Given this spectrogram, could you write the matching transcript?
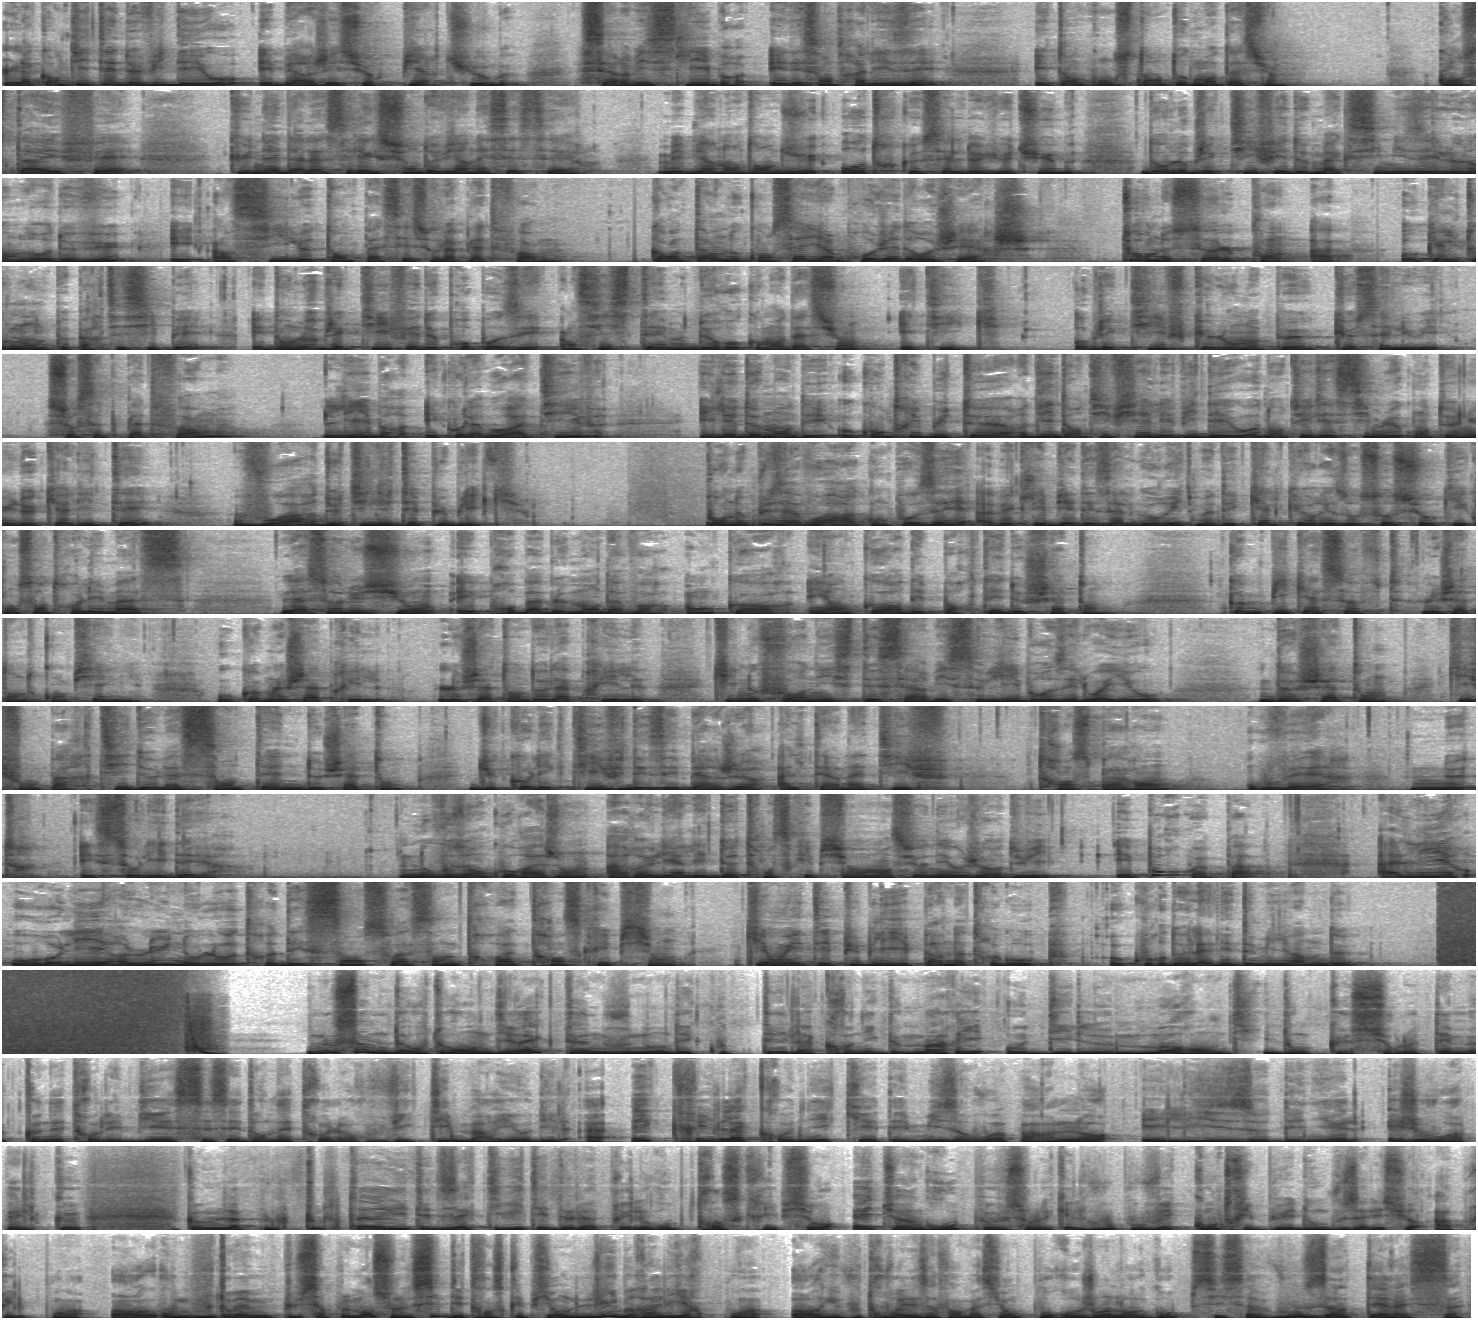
La quantité de vidéos hébergées sur PeerTube, service libre et décentralisé, est en constante augmentation. Constat est fait qu'une aide à la sélection devient nécessaire, mais bien entendu autre que celle de YouTube, dont l'objectif est de maximiser le nombre de vues et ainsi le temps passé sur la plateforme. Quentin nous conseille un projet de recherche, tournesol.app, auquel tout le monde peut participer et dont l'objectif est de proposer un système de recommandations éthiques, objectif que l'on ne peut que saluer. Sur cette plateforme, libre et collaborative, il est demandé aux contributeurs d'identifier les vidéos dont ils estiment le contenu de qualité, voire d'utilité publique. Pour ne plus avoir à composer avec les biais des algorithmes des quelques réseaux sociaux qui concentrent les masses, la solution est probablement d'avoir encore et encore des portées de chatons, comme Picassoft, le chaton de Compiègne, ou comme le Chapril, le chaton de l'April, qui nous fournissent des services libres et loyaux, deux chatons qui font partie de la centaine de chatons du collectif des hébergeurs alternatifs, transparents, ouverts, neutres et solidaires. Nous vous encourageons à relire les deux transcriptions mentionnées aujourd'hui et pourquoi pas à lire ou relire l'une ou l'autre des 163 transcriptions qui ont été publiées par notre groupe au cours de l'année 2022. Nous sommes de retour en direct. Nous venons d'écouter la chronique de Marie-Odile Morandi, donc sur le thème Connaître les biais, cesser d'en être leur victime. Marie-Odile a écrit la chronique qui a été mise en voix par Laure-Élise Deniel. Et je vous rappelle que, comme la totalité des activités de l'April, le groupe Transcription est un groupe sur lequel vous pouvez contribuer. Donc vous allez sur april.org, ou plutôt même plus simplement sur le site des transcriptions libralire.org et vous trouverez les informations pour rejoindre leur groupe si ça vous intéresse.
